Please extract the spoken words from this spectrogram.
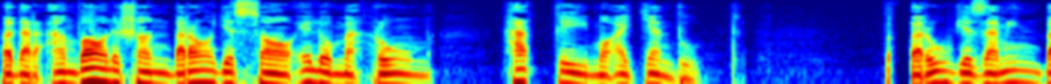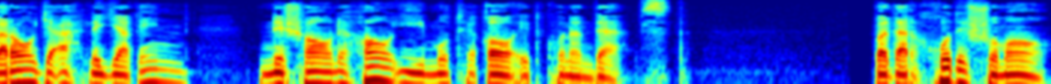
و در اموالشان برای سائل و محروم حقی معین بود و روی زمین برای اهل یقین نشانه هایی متقاعد کننده است و در خود شما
